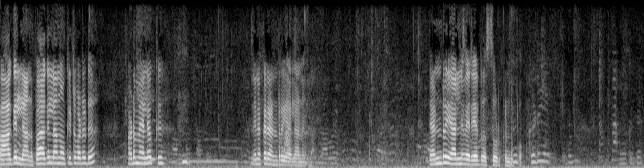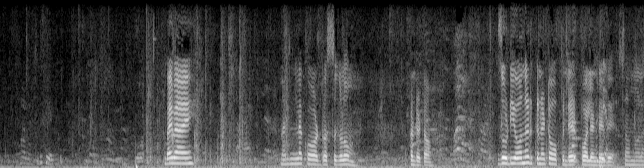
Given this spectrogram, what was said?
പാകല്ലാന്ന്. പാകല്ല നോക്കിയിട്ട് ഇവിടെ ഇടുക. അവിടെ മേലെ വെക്ക്. ഇതിനൊക്കെ രണ്ട് റിയാലാണ്. രണ്ട് റിയാലിന് വരെ ഡ്രസ്സ് കൊടുക്കുന്നുണ്ട് ഇപ്പോൾ ബൈ ബൈ. നല്ല കോ ഡ്രസ്സുകളും ഒക്കെ ഉണ്ട് കേട്ടോ. സുഡിയോന്ന് എടുക്കണ ടോപ്പിന്റെ പോലെ ഉണ്ട് ഇത്. സമോളെ.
